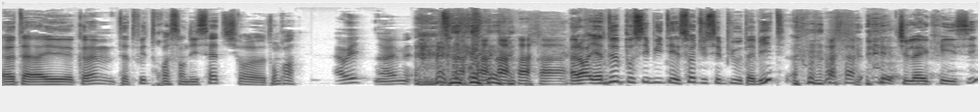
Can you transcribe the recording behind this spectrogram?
euh, t'as euh, quand même tatoué 317 sur euh, ton bras. Ah oui, ouais, mais Alors il y a deux possibilités, soit tu sais plus où t'habites, tu l'as écrit ici,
